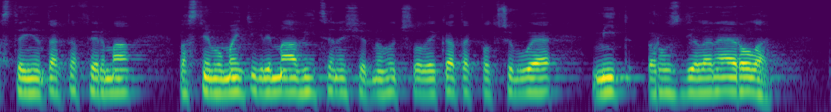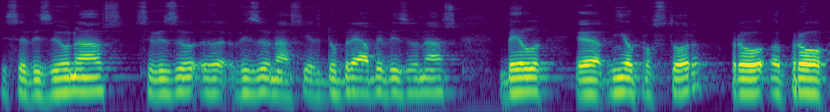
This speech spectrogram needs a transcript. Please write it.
Stejně tak ta firma vlastně v momentě, kdy má více než jednoho člověka, tak potřebuje mít rozdělené role. Ty jsi vizionář, jsi vizio, eh, vizionář. Je dobré, aby vizionář byl, eh, měl prostor pro, pro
